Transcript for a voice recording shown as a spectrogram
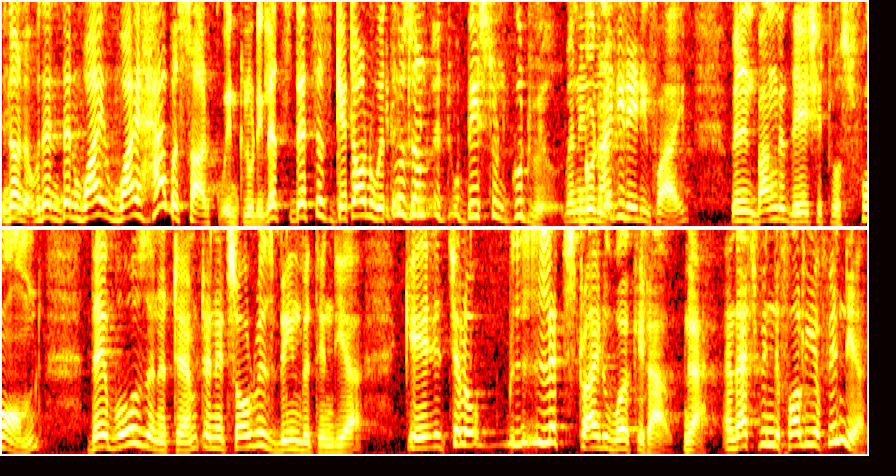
no, no. Then, then why, why have a SAARC including? Let's, let's just get on with it. It was on, it, based on goodwill. When in goodwill. 1985, when in Bangladesh it was formed, there was an attempt, and it's always been with India. Okay, chalo, let's try to work it out. Yeah. And that's been the folly of India.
